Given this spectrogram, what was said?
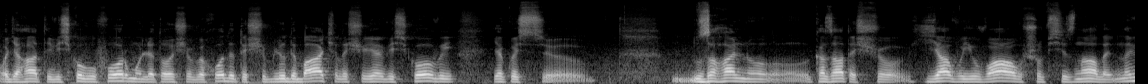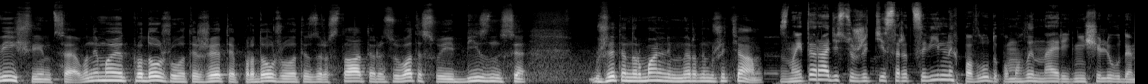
одягати військову форму для того, щоб виходити, щоб люди бачили, що я військовий, якось е, загально казати, що я воював, щоб всі знали. Навіщо їм це? Вони мають продовжувати жити, продовжувати зростати, розвивати свої бізнеси, жити нормальним мирним життям. Знайти радість у житті серед цивільних Павлу допомогли найрідніші люди.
